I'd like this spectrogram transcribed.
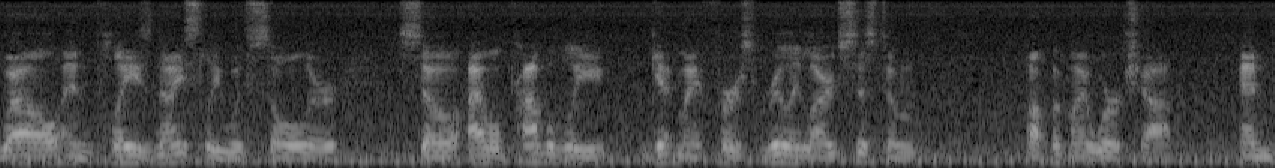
well and plays nicely with solar, so I will probably get my first really large system up at my workshop. And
